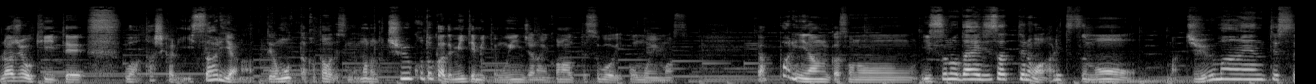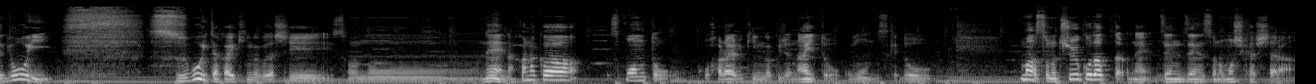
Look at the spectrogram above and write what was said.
ラジオを聞いて、うわ、確かに椅子ありやなって思った方はですね、まあ、なんか中古とかで見てみてもいいんじゃないかなってすごい思います。やっぱりなんかその、椅子の大事さってのはありつつも、まあ、10万円ってすごい、すごい高い金額だし、その、ね、なかなかスポンとこう払える金額じゃないと思うんですけど、まあその中古だったらね、全然そのもしかしたら、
